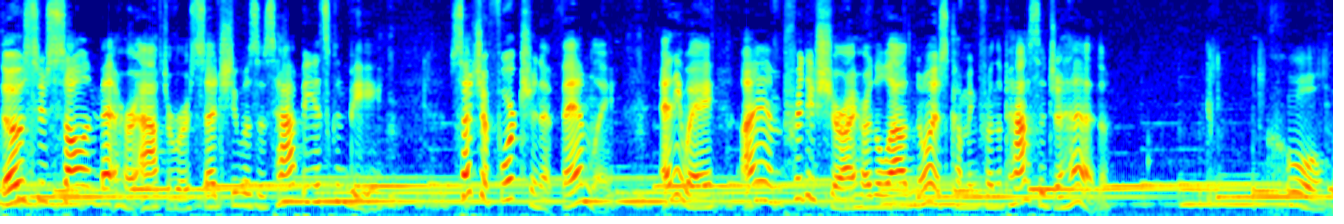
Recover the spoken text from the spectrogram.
Those who saw and met her afterwards said she was as happy as can be. Such a fortunate family. Anyway, I am pretty sure I heard a loud noise coming from the passage ahead. Cool.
